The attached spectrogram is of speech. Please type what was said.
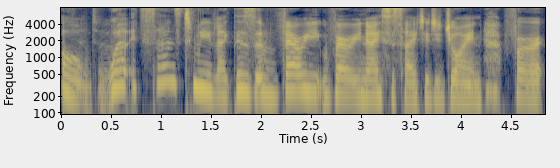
Oh, well, it sounds to me like this is a very, very nice society to join for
